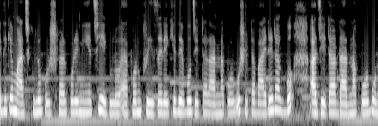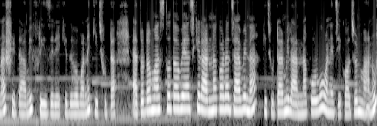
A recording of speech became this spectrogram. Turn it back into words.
এদিকে মাছগুলো পরিষ্কার করে নিয়েছি। এগুলো এখন ফ্রিজে রেখে দেবো, যেটা রান্না করব সেটা বাইরে রাখব। আর যেটা রান্না করব না সেটা আমি ফ্রিজে রেখে দেবো। মানে কিছুটা। এতটা মাছ তো তবে আজকে রান্না করা যাবে না। কিছুটা আমি রান্না করব। মানে যে কজন মানুষ,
